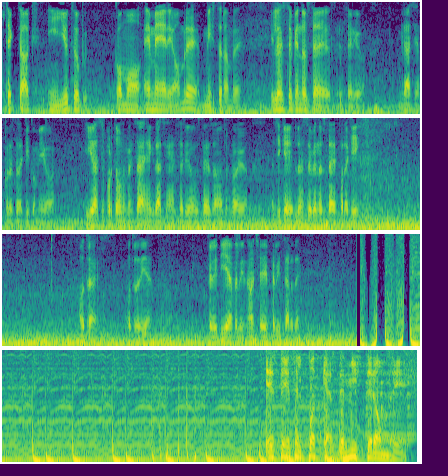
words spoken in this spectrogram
TikTok y YouTube como MR Hombre, Mr. Hombre. Y los estoy viendo a ustedes, en serio. Gracias por estar aquí conmigo. Y gracias por todos los mensajes. Gracias, en serio. Ustedes son otro rollo. Así que los estoy viendo a ustedes por aquí. Otra vez, otro día. Feliz día, feliz noche y feliz tarde. Este es el podcast de Mr. Hombre.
